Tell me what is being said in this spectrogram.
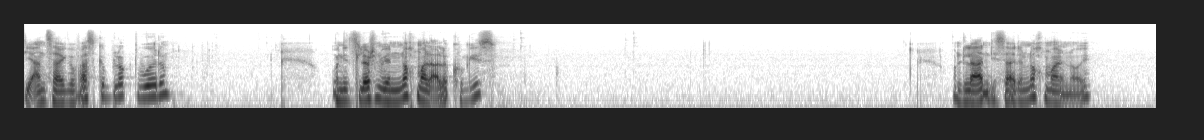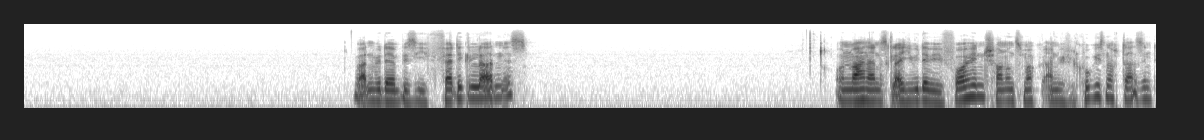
die Anzeige, was geblockt wurde. Und jetzt löschen wir nochmal alle Cookies. Und laden die Seite nochmal neu. Warten wir bis sie fertig geladen ist. Und machen dann das gleiche wieder wie vorhin, schauen uns mal an, wie viele Cookies noch da sind.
